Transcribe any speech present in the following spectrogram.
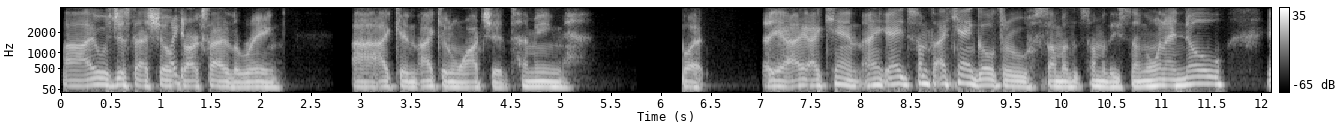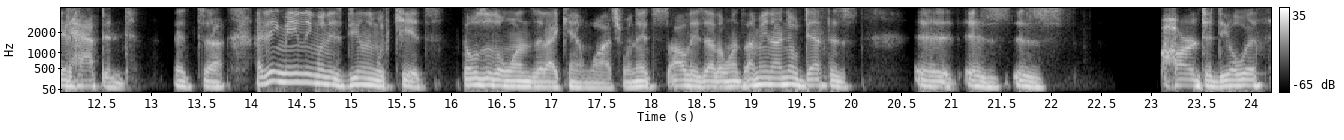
Uh, it was just that show, Dark Side of the Ring. Uh, I can I can watch it. I mean, but yeah, I, I can't. I I some I can't go through some of the, some of these things when I know it happened. It uh, I think mainly when it's dealing with kids. Those are the ones that I can't watch. When it's all these other ones, I mean, I know death is is is hard to deal with,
